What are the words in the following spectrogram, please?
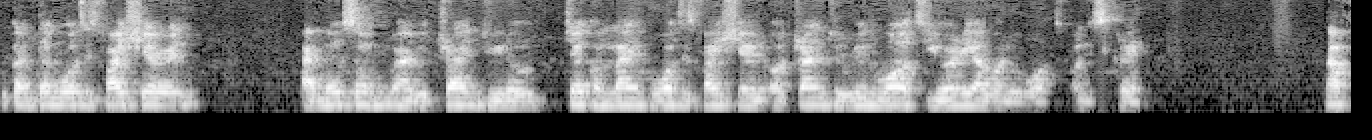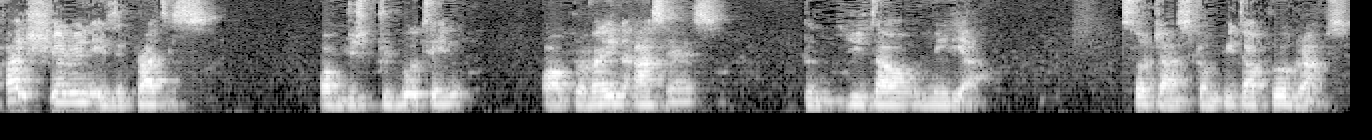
You can tell me what is file sharing. I know some of you might be trying to, you know, check online for what is file sharing or trying to read what you already have on the what on the screen. Now, file sharing is a practice of distributing or providing access to digital media, such as computer programs,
